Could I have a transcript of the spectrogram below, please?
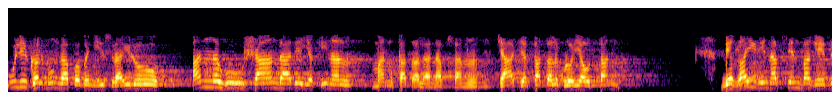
اولی کل مونږه په بنی اسرائیلو انه شان داد یقینا من قتل نفسا چا چې قتل کړو یو تن بغیر نفس بغید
